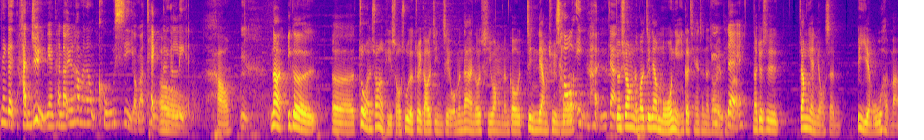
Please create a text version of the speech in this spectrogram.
那个韩剧里面看到，因为他们那种哭戏有没有？Take 那个哦脸？好，嗯，那一个呃，做完双眼皮手术的最高境界，我们当然都希望能够尽量去模，超隐痕这样。就希望能够尽量模拟一个天生的双眼嗯，皮嘛，对。那就是张眼有神，闭眼无痕嘛。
